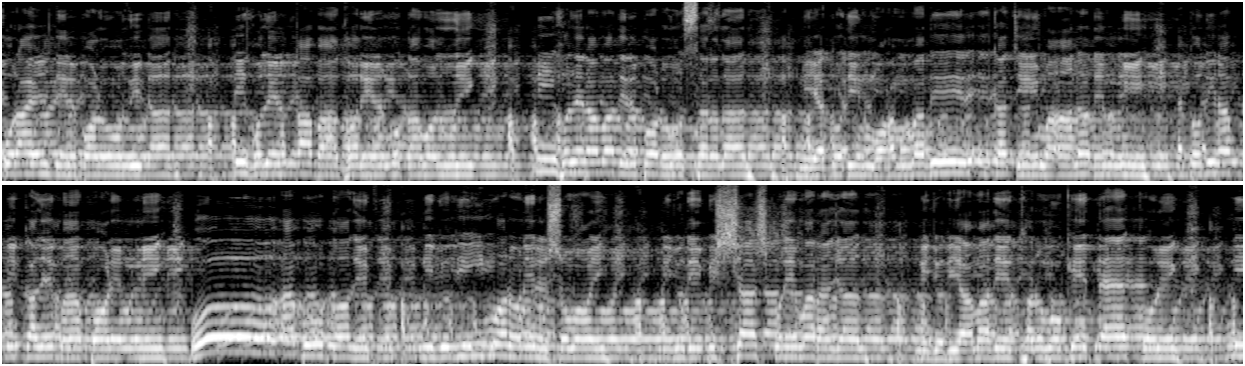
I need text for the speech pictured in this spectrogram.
কোরআশদের বড় লিডার আপনি হলেন কাবা ঘরের মোতাবল্লিক আপনি হলেন আমাদের বড় সরদার, আপনি এতদিন মোহাম্মদের কাছে মা আনারেননি এতদিন আপনি কালেমা পড়েননি ও আবু আপনি যদি মরণের সময় আপনি যদি বিশ্বাস করে মারা যান, আপনি যদি আমাদের ধর্মকে ত্যাগ করে আপনি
